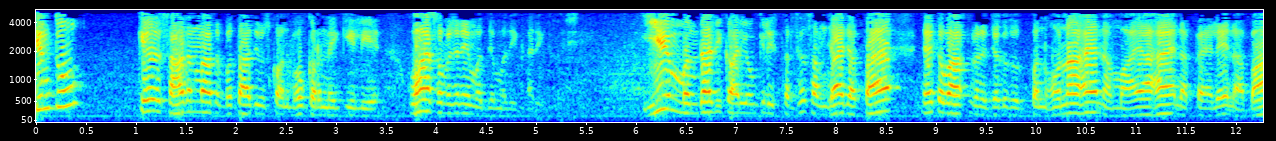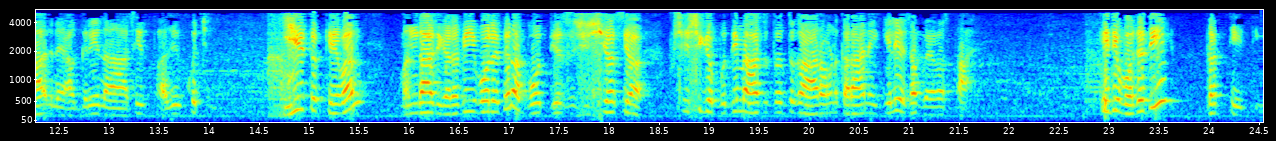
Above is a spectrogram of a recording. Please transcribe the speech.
किंतु केवल साधन मात्र बता दे उसको अनुभव करने के लिए, वहाँ समझने मध्यम अधिकारी ये मंदाधिकारियों के लिए इस तरह से समझाया जाता है, नहीं तो वास्तव में जगत उत्पन्न होना है, न माया है, न पहले, न बाद, न अग्रे, न आसित, फासित, कुछ ये तो केवल मंदाधिकारी, अभी बोले थे ना, बोध्य शिष्य से, शिष्य के बुद्धि में हाथ तत्व का आरोहण कराने के लिए सब व्यवस्था है। यदि वदती प्रत्येति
